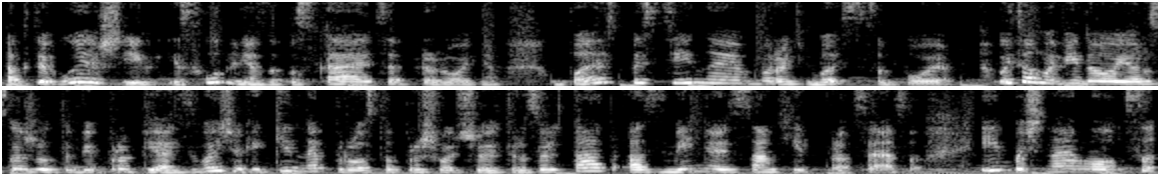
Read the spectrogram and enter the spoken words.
Активуєш їх, і схуднення запускається природньо, без постійної боротьби з собою. У цьому відео я розкажу тобі про 5 звичок, які не просто пришвидшують результат, а змінюють сам хід процесу. І почнемо з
